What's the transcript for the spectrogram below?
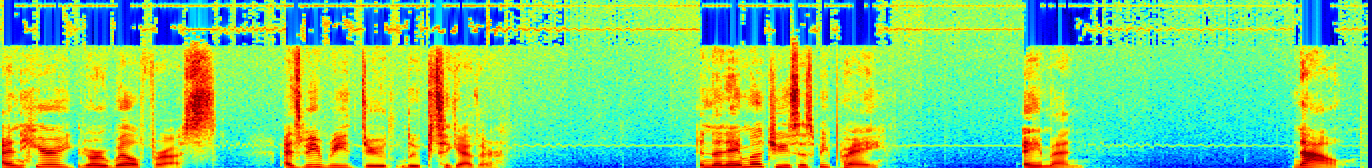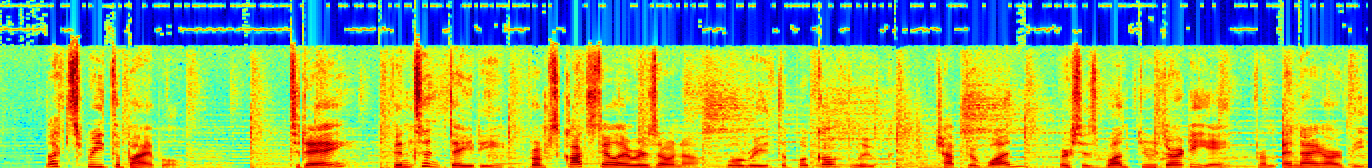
and hear your will for us as we read through Luke together. In the name of Jesus we pray. Amen. Now, let's read the Bible. Today, Vincent Dady from Scottsdale, Arizona will read the book of Luke, chapter 1, verses 1 through 38 from NIRV.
